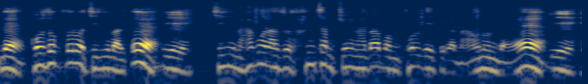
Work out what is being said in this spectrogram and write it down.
네, 고속도로 진입할 때, 예, 진입하고 나서 한참 주행하다 보면 톨게이트가 나오는데, 예,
